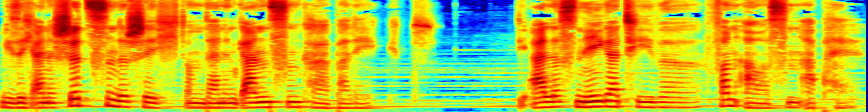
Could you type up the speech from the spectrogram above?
wie sich eine schützende Schicht um deinen ganzen Körper legt, die alles Negative von außen abhält.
